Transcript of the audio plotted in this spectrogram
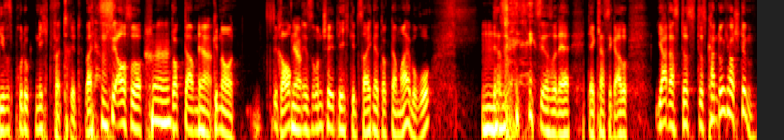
dieses Produkt nicht vertritt. Weil das ist ja auch so, Dr. Ja. genau, Rauchen Ja. ist unschädlich, gezeichnet Dr. Marlboro. Mhm. Das ist ja so der, der Klassiker. Also, ja, das, das, das kann durchaus stimmen.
